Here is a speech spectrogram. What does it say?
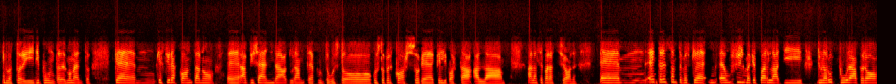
due attori di punta del momento che, mm, che si raccontano eh, a vicenda durante appunto questo, questo percorso che, che, li porta alla, alla separazione. Ehm, è interessante perché è un film che parla di, di una rottura, però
